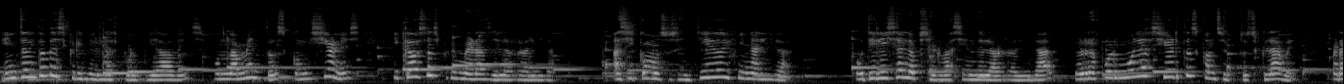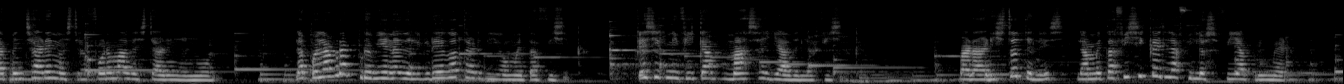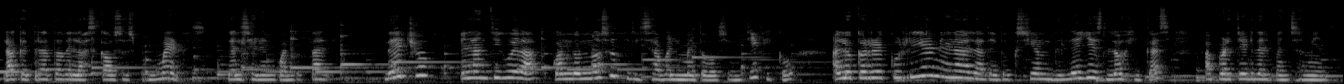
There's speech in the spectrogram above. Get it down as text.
Intenta describir las propiedades, fundamentos, condiciones y causas primeras de la realidad, así como su sentido y finalidad. Utiliza la observación de la realidad y reformula ciertos conceptos clave para pensar en nuestra forma de estar en el mundo. La palabra proviene del griego tardío metafísica, que significa más allá de la física. Para Aristóteles, la metafísica es la filosofía primera, la que trata de las causas primeras, del ser en cuanto tal. De hecho, en la antigüedad, cuando no se utilizaba el método científico, a lo que recurrían era la deducción de leyes lógicas a partir del pensamiento.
